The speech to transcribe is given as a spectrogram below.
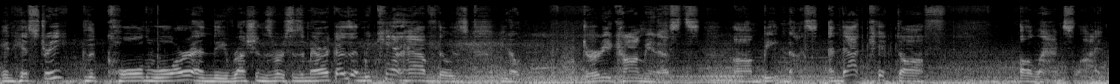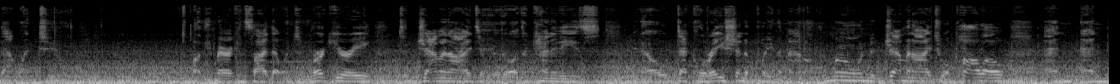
in history, the Cold War and the Russians versus Americas, and we can't have those, you know, dirty communists um, beating us. And that kicked off a landslide that went to on the American side, that went to Mercury, to Gemini, to the Kennedy's, you know, declaration of putting a man on the moon, to Gemini, to Apollo, and and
